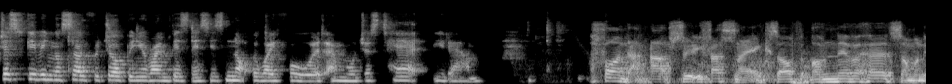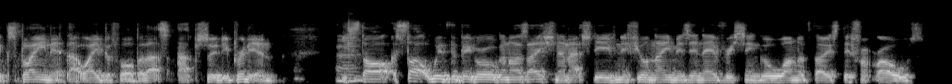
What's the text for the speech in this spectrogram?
just giving yourself a job in your own business is not the way forward and will just tear you down. I find that absolutely fascinating because I've I've never heard someone explain it that way before, but that's absolutely brilliant. Mm. You start start with the bigger organisation, and actually, even if your name is in every single one of those different roles,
